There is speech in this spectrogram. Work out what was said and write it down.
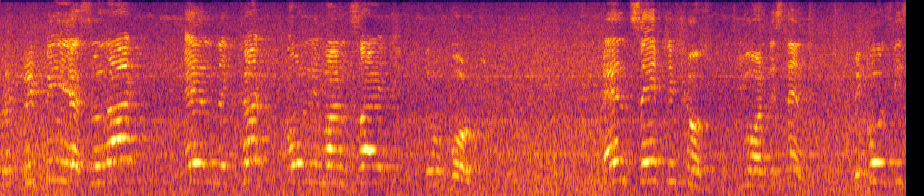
pre- prepare a slot and cut one side through board. And safety first, you understand? Because this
